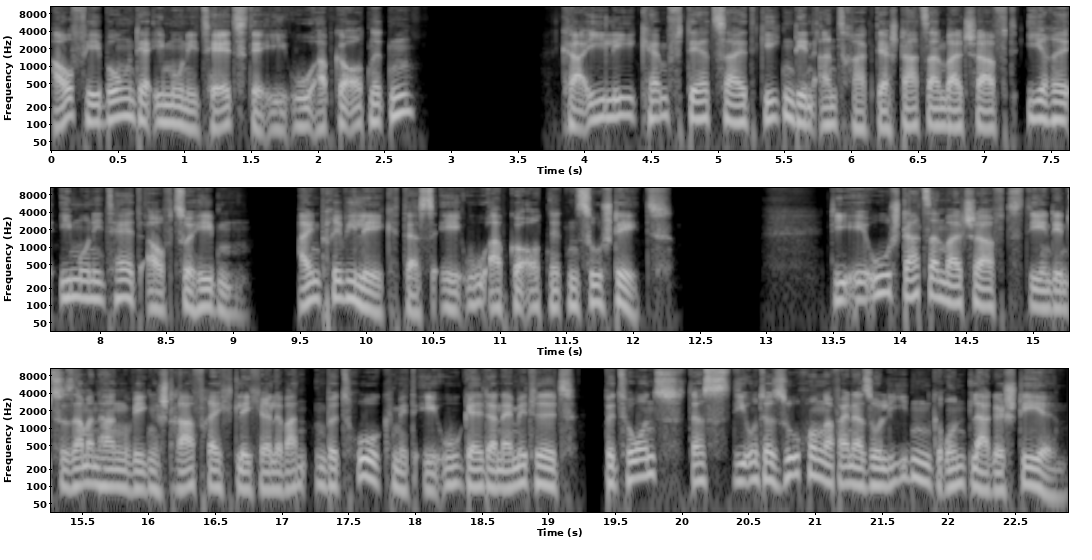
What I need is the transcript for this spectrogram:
Aufhebung der Immunität der EU-Abgeordneten Kaili kämpft derzeit gegen den Antrag der Staatsanwaltschaft, ihre Immunität aufzuheben, ein Privileg, das EU-Abgeordneten zusteht. Die EU-Staatsanwaltschaft, die in dem Zusammenhang wegen strafrechtlich relevanten Betrug mit EU-Geldern ermittelt, betont, dass die Untersuchung auf einer soliden Grundlage stehe.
